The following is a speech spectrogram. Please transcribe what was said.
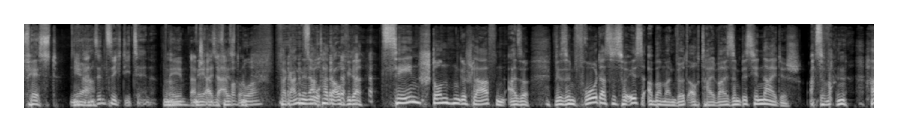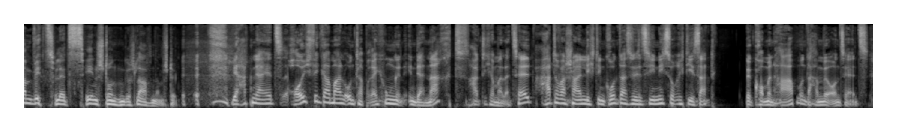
Fest. Nee, ja. dann sind es nicht die Zähne. Nee, dann nee, also einfach nur. Vergangene so. Nacht hat er auch wieder zehn Stunden geschlafen. Also wir sind froh, dass es so ist, aber man wird auch teilweise ein bisschen neidisch. Also wann haben wir zuletzt zehn Stunden geschlafen am Stück? Wir hatten ja jetzt häufiger mal Unterbrechungen in der Nacht, hatte ich ja mal erzählt. Hatte wahrscheinlich den Grund, dass wir sie nicht so richtig satt bekommen haben und da haben wir uns ja jetzt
